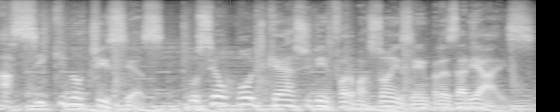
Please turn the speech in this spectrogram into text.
A SIC Notícias, o seu podcast de informações empresariais.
